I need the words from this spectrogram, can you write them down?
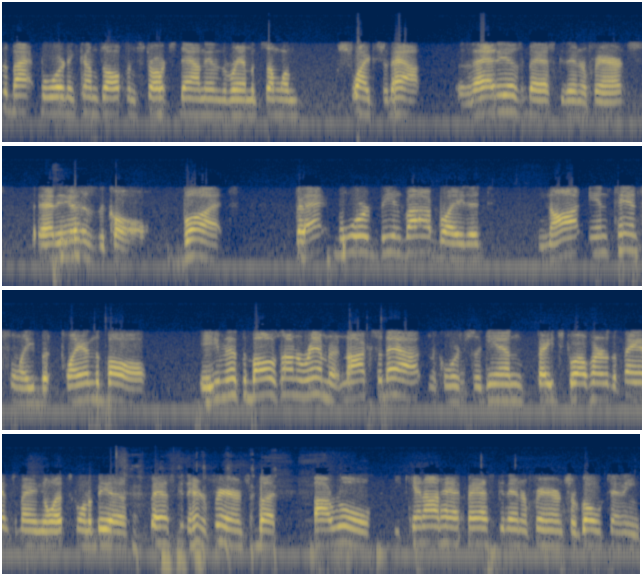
the backboard and comes off and starts down in the rim, and someone swipes it out. That is basket interference. That is the call. But backboard being vibrated, not intentionally, but playing the ball, even if the ball's on the rim and it knocks it out, and of course, again, page 1200 of the fans manual, that's going to be a basket interference. But by rule, you cannot have basket interference or goaltending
